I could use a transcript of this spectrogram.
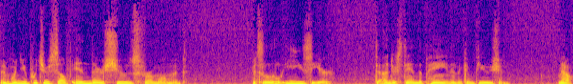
And when you put yourself in their shoes for a moment, it's a little easier to understand the pain and the confusion. Now,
